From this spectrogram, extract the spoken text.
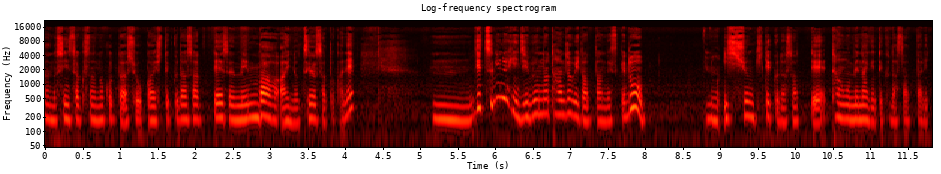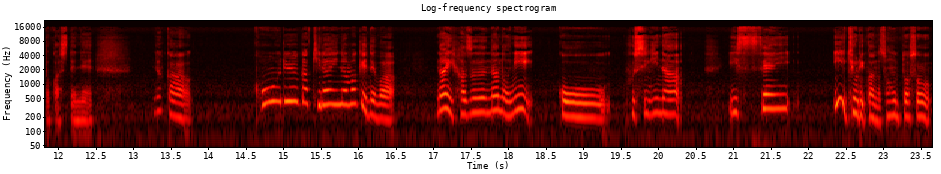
あの新作さんのことは紹介してくださってそういうメンバー愛の強さとかね。うん。で次の日自分の誕生日だったんですけどの一瞬来てくださって単をめ投げてくださったりとかしてね。なんか交流が嫌いなわけではないはずなのにこう不思議な一線いい距離感だ本当そう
